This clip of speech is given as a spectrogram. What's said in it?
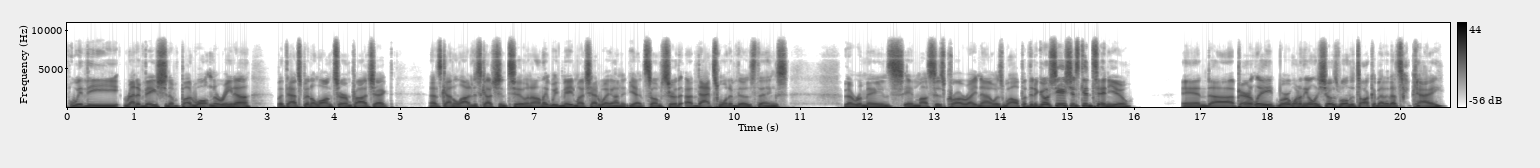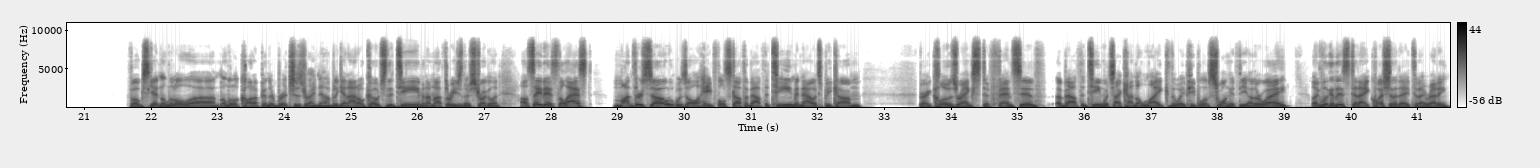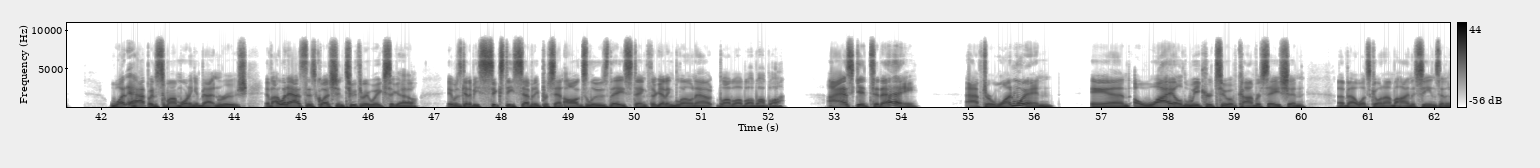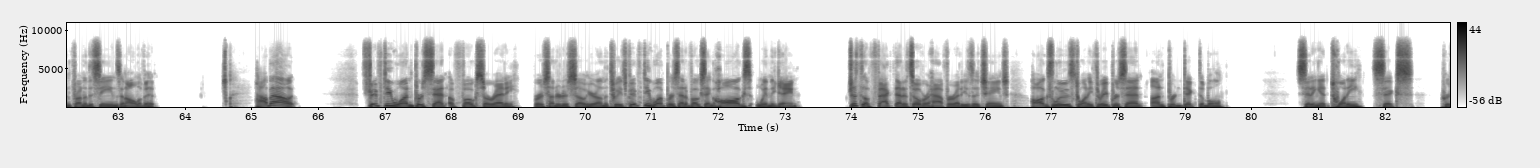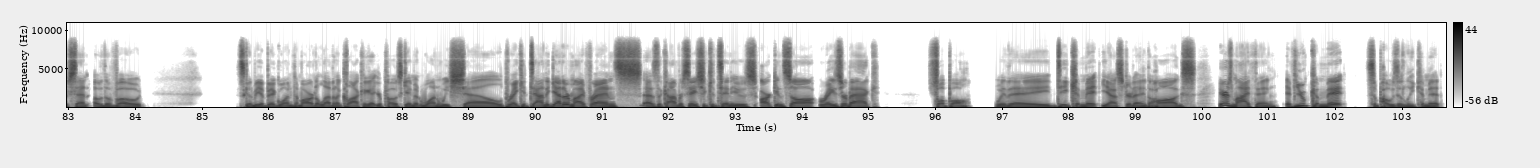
with the renovation of Bud Walton Arena, but that's been a long term project that's gotten a lot of discussion too. And I don't think we've made much headway on it yet. So I'm sure that uh, that's one of those things that remains in Muss's craw right now as well. But the negotiations continue. And uh, apparently, we're one of the only shows willing to talk about it. That's okay. Folks getting a little uh, a little caught up in their britches right now. But again, I don't coach the team, and I'm not the reason they're struggling. I'll say this: the last month or so was all hateful stuff about the team, and now it's become very close ranks defensive about the team, which I kind of like the way people have swung it the other way. Like, look at this today. Question of the day today. Ready? What happens tomorrow morning in Baton Rouge? If I would ask this question two, three weeks ago, it was going to be 60, 70% hogs lose. They stink. They're getting blown out. Blah, blah, blah, blah, blah. I ask it today after one win and a wild week or two of conversation about what's going on behind the scenes and in front of the scenes and all of it. How about 51% of folks already, first 100 or so here on the tweets, 51% of folks saying Hogs win the game. Just the fact that it's over half already is a change. Hogs lose 23%, unpredictable, sitting at 26% of the vote. It's going to be a big one. Tomorrow at 11 o'clock, I got your post game at 1. We shall break it down together, my friends, as the conversation continues. Arkansas Razorback football with a decommit yesterday. The Hogs. Here's my thing if you commit, supposedly commit,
